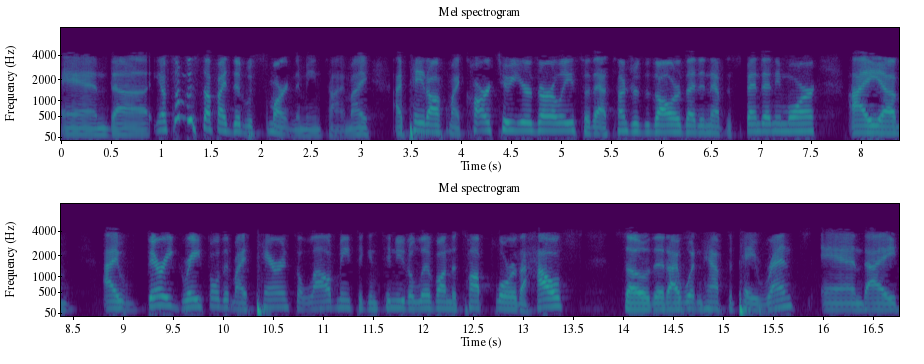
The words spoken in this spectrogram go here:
And uh, you know, some of the stuff I did was smart in the meantime. I I paid off my car two years early, so that's hundreds of dollars I didn't have to spend anymore. I um, I'm very grateful that my parents allowed me to continue to live on the top floor of the house so that I wouldn't have to pay rent. And I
